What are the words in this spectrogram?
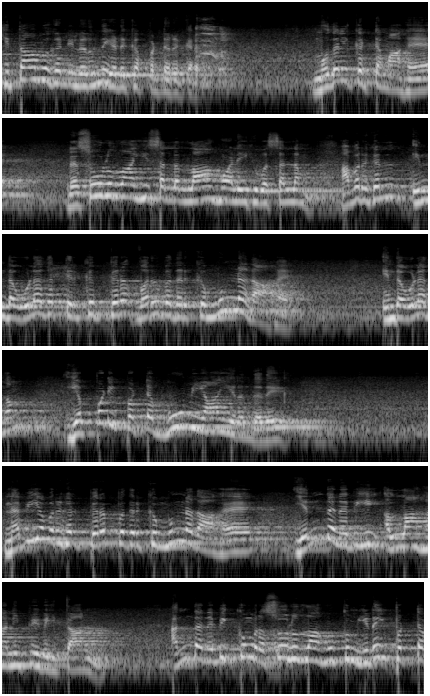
கிதாபுகளிலிருந்து எடுக்கப்பட்டிருக்கிறது. முதல் கட்டமாக ரசூலுல்லாஹி சல்லல்லாஹு அலைஹி வசல்லம் அவர்கள் இந்த உலகத்திற்கு பிற வருவதற்கு முன்னதாக இந்த உலகம் எப்படிப்பட்ட பூமியாயிருந்தது நபி அவர்கள் பிறப்பதற்கு முன்னதாக எந்த நபியை அல்லாஹ் அனுப்பி வைத்தான்? அந்த நபிக்கும் ரசூலுல்லாஹுக்கும் இடைப்பட்ட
